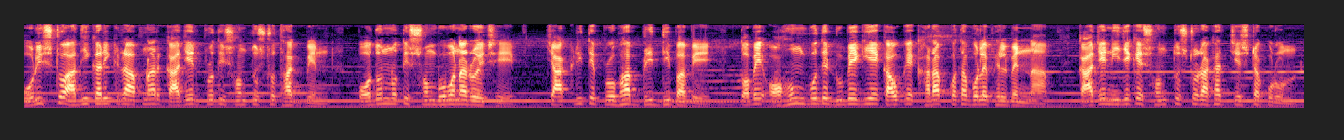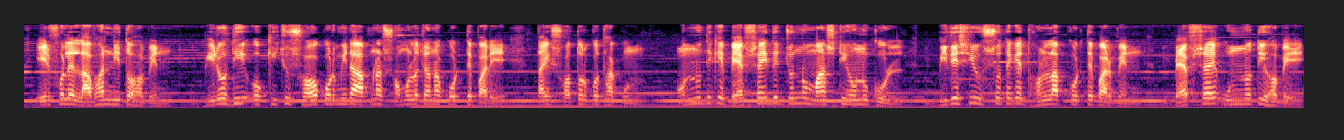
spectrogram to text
বরিষ্ঠ আধিকারিকরা আপনার কাজের প্রতি সন্তুষ্ট থাকবেন। পদোন্নতির সম্ভাবনা রয়েছে। চাকরিতে প্রভাব বৃদ্ধি পাবে। তবে অহংবোধে ডুবে গিয়ে কাউকে খারাপ কথা বলে ফেলবেন না। কাজে নিজেকে সন্তুষ্ট রাখার চেষ্টা করুন। এর ফলে লাভান্বিত হবেন। বিরোধী ও কিছু সহকর্মীরা আপনার সমালোচনা করতে পারে, তাই সতর্ক থাকুন। অন্যদিকে ব্যবসায়ীদের জন্য মাসটি অনুকূল। বিদেশি উৎস থেকে ধন লাভ করতে পারবেন। ব্যবসায় উন্নতি হবে।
